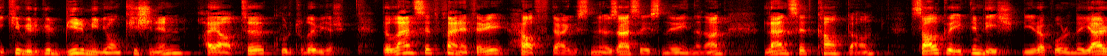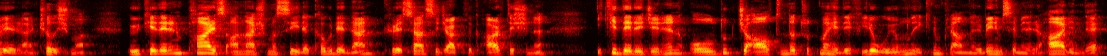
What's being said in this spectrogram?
2,1 milyon kişinin hayatı kurtulabilir. The Lancet Planetary Health dergisinin özel sayısında yayınlanan Lancet Countdown, Sağlık ve İklim Değişikliği raporunda yer verilen çalışma, ülkelerin Paris Anlaşması ile kabul eden küresel sıcaklık artışını 2 derecenin oldukça altında tutma hedefiyle uyumlu iklim planları benimsemeleri halinde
